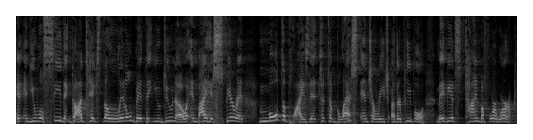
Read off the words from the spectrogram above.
And, and you will see that God takes the little bit that you do know and by His Spirit multiplies it to, to bless and to reach other people. Maybe it's time before work.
